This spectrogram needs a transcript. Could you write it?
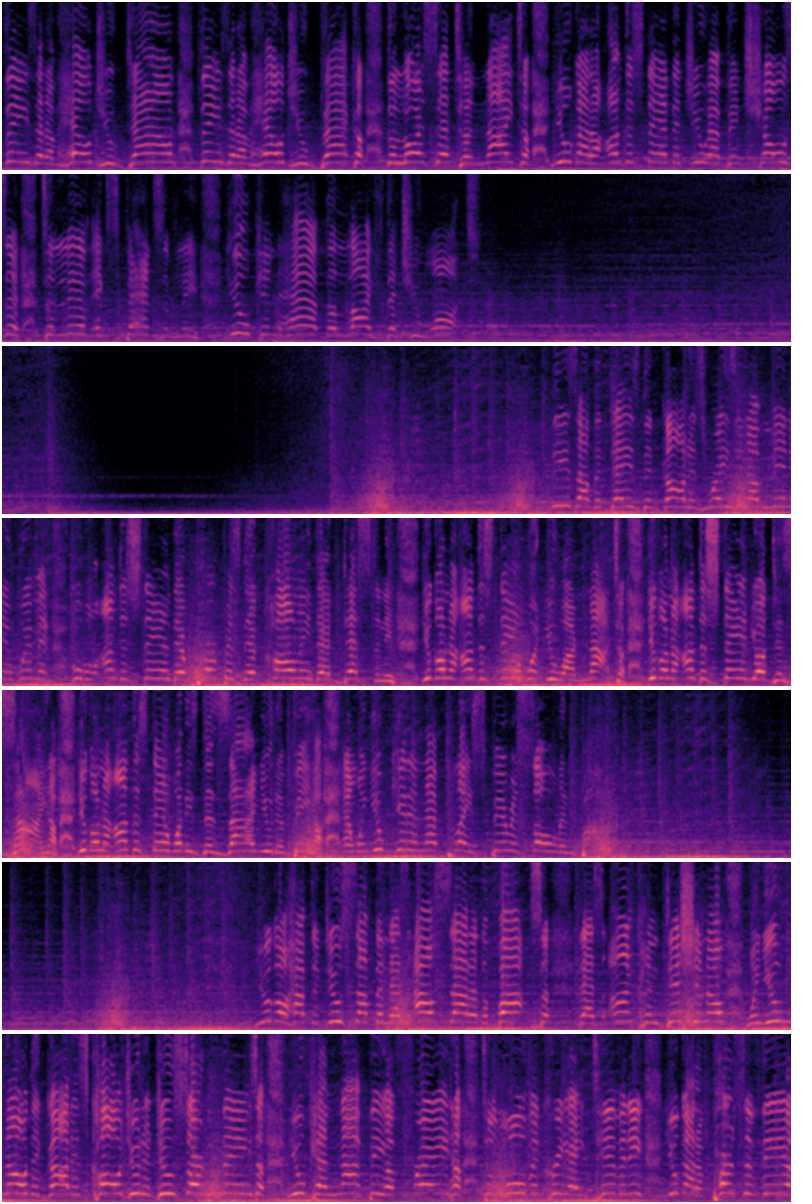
things that have held you down, things that have held you back. The Lord said tonight, you got to understand that you have been chosen to live expansively. You can have the life that you want. These are the days that God is raising up men and women understand their purpose, their calling, their destiny. You're going to understand what you are not. You're going to understand your design. You're going to understand what He's designed you to be. And when you get in that place, spirit, soul, and body, You're going to have to do something that's outside of the box, that's unconditional. When you know that God has called you to do certain things, you cannot be afraid to move in You got to persevere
